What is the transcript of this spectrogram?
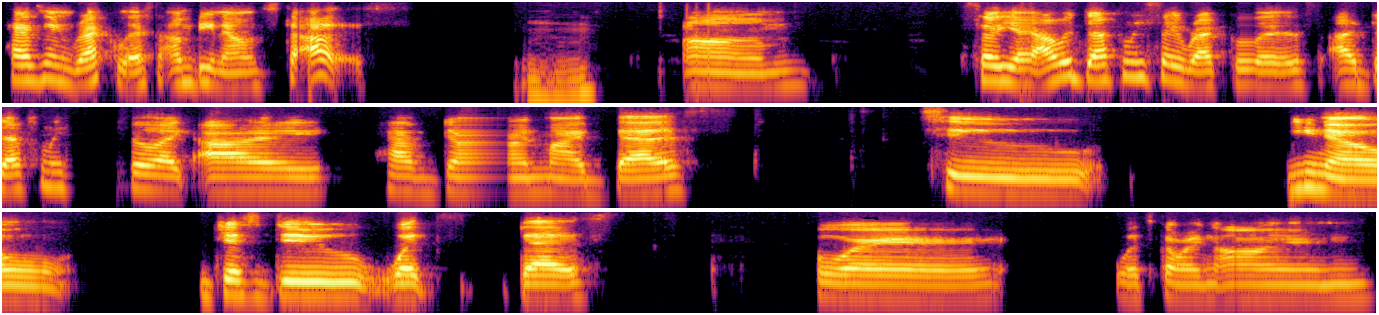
has been reckless, unbeknownst to us. Mm-hmm. Um, so yeah, I would definitely say reckless. I definitely feel like I have done my best to, you know, just do what's best for what's going on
